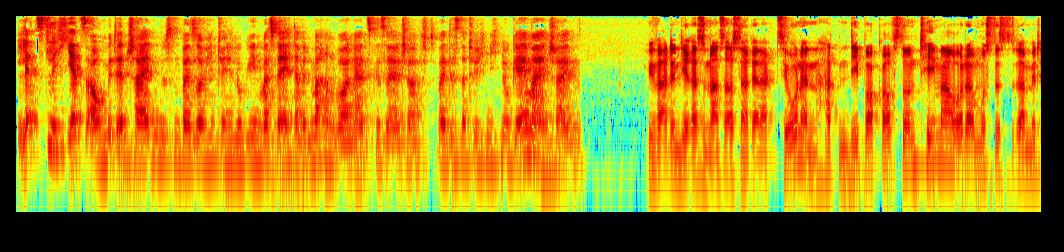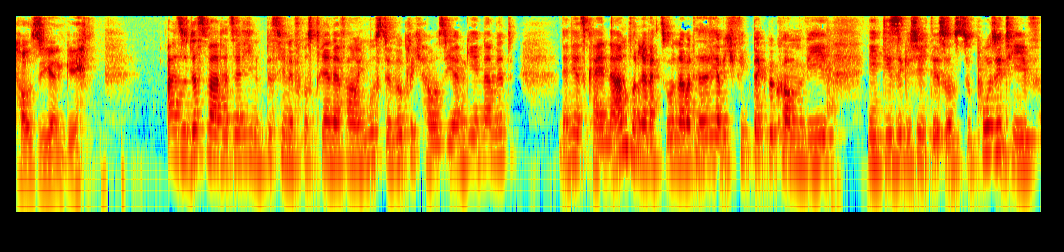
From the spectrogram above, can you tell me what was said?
letztlich jetzt auch mitentscheiden müssen bei solchen Technologien, was wir eigentlich damit machen wollen als Gesellschaft, weil das natürlich nicht nur Gamer entscheiden. Wie war denn die Resonanz aus den Redaktionen? Hatten die Bock auf so ein Thema oder musstest du damit hausieren gehen? Also das war tatsächlich ein bisschen eine frustrierende Erfahrung. Ich musste wirklich hausieren gehen damit. Ich nenne jetzt keinen Namen von Redaktionen, aber tatsächlich habe ich Feedback bekommen wie, nee, diese Geschichte ist uns zu positiv.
